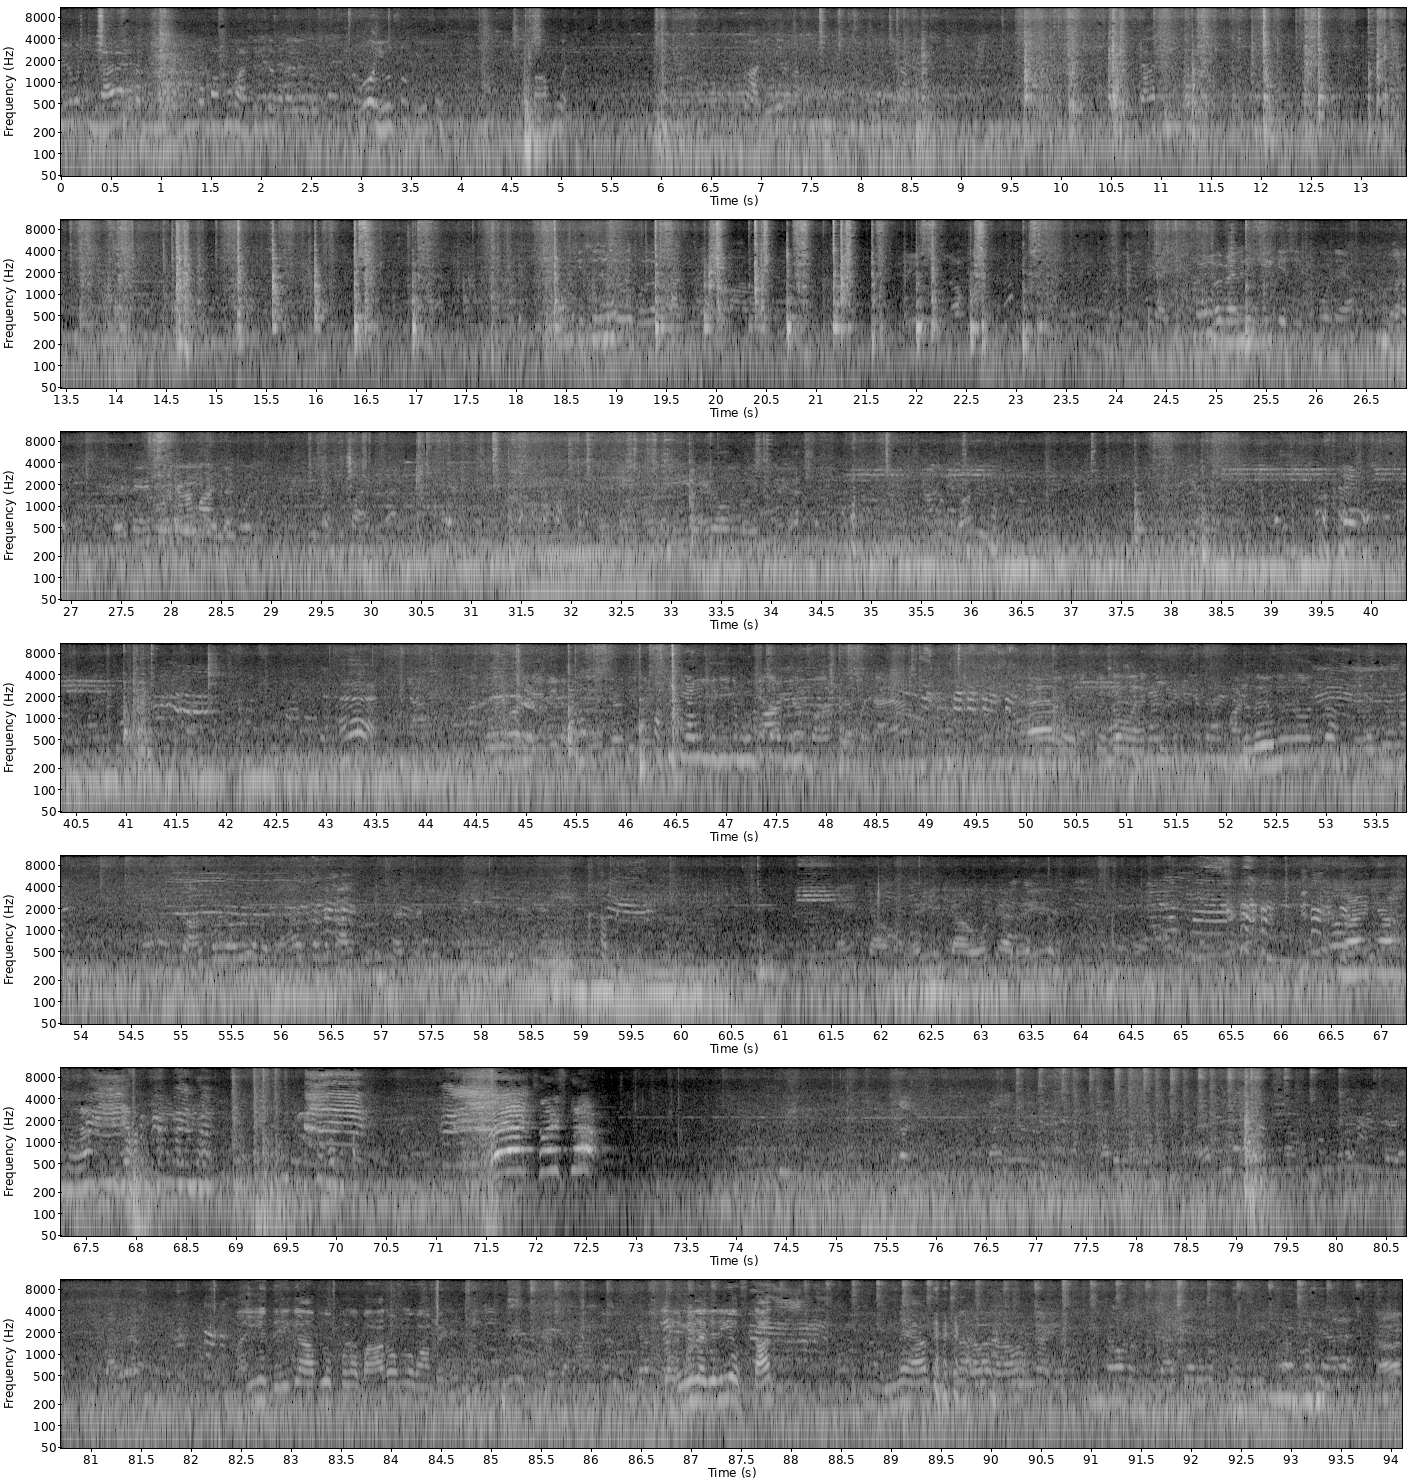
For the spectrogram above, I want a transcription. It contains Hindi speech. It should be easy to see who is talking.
Speaker 1: मेरे को तो बुला रहा था बोला बाबू बाजू
Speaker 2: वो यूसुफ यूसुफ। बाबू है। तो आ गया किसी ने बोला तो मैंने की कैसी बोल रही है 여기 여기 여기 여기
Speaker 1: क्या छोड़
Speaker 2: देखिए आप लोग थोड़ा बाहर हम लोग वहाँ बैठे गर्मी लग रही है, उस्ताद। हमने यार इतना खड़ा करा हो।
Speaker 3: हाँ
